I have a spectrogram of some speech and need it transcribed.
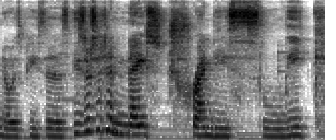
nose pieces. These are such a nice, trendy, sleek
